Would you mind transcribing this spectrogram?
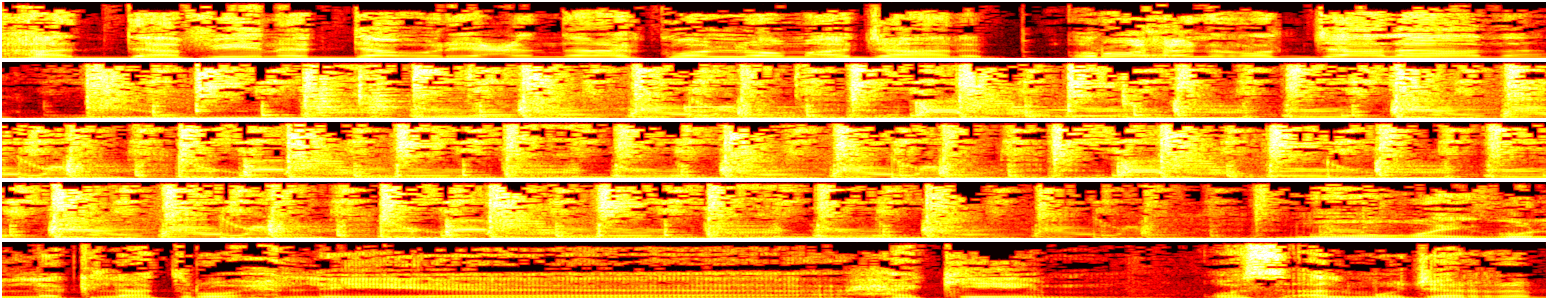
هدافين الدوري عندنا كلهم أجانب. روحوا للرجال هذا. مو هو يقول لك لا تروح لحكيم واسأل مجرب؟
